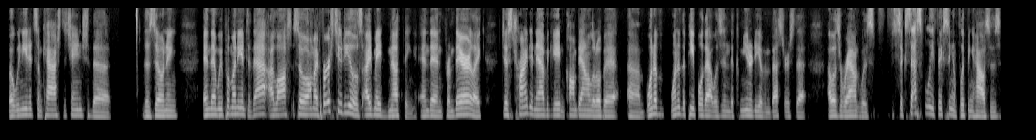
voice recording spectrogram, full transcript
but we needed some cash to change the the zoning. And then we put money into that. I lost so on my first two deals I made nothing. And then from there like just trying to navigate and calm down a little bit. Um, one of one of the people that was in the community of investors that I was around was successfully fixing and flipping houses.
